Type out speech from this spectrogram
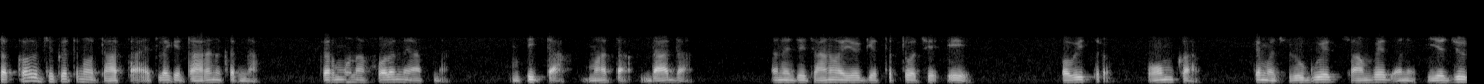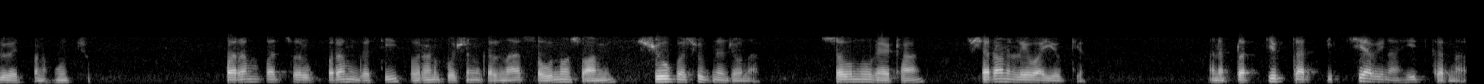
સકળ જગતનો ધાતા એટલે કે ધારણ કરનાર, કર્મોના ફળને આપનાર, પિતા, માતા, દાદા અને જે જાણવા યોગ્ય તત્વ છે એ પવિત્ર, ઓમકાર તેમજ ઋગ્વેદ, સામવેદ અને યજુર્વેદ પણ હું જ છું. પરમ પદ સ્વરૂપ, પરમ ગતિ, ભરણ પોષણ કરનાર સૌનો સ્વામી શુભ અશુભને જોનાર, સૌનું રહેઠાણ શરણ લેવા યોગ્ય. અને પ્રત્યુત્તર ઈચ્છ્યા વિના હિત કરનાર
